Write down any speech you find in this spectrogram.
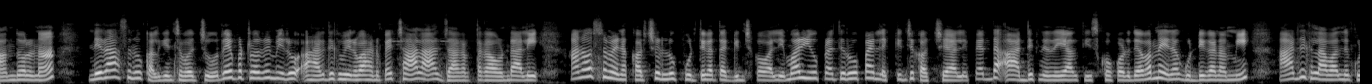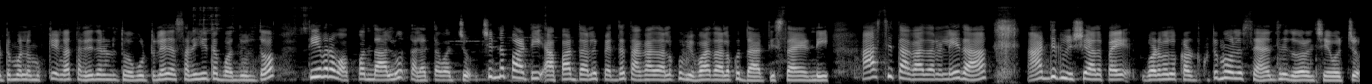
ఆందోళన నిరాశను కలిగించవచ్చు. రేపటి రోజు మీరు ఆర్థిక నిర్వహణపై చాలా జాగ్రత్తగా ఉండాలి. అనవసరమైన ఖర్చులను పూర్తిగా తగ్గించుకోవాలి. మరియు ప్రతి రూపాయిని లెక్కించి ఖర్చు చేయాలి. పెద్ద ఆర్థిక నిర్ణయాలు తీసుకోకూడదు. ఎవరినైనా గుడ్డిగా నమ్మి ఆర్థిక లాభాలను కుటుంబంలో ముఖ్యంగా తల్లిదండ్రులతో తోబుట్టు లేదా సన్నిహిత బంధువులతో తీవ్ర ఒప్పందాలు తలెత్తవచ్చు. చిన్నపాటి అపార్థాలు పెద్ద తగాదాలకు వివాదాలకు దారితీస్తాయండి. ఆస్తి తగాదాలు లేదా ఆర్థిక విషయాలపై గొడవలు కుటుంబంలో శాంతిని దూరం చేయవచ్చు.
